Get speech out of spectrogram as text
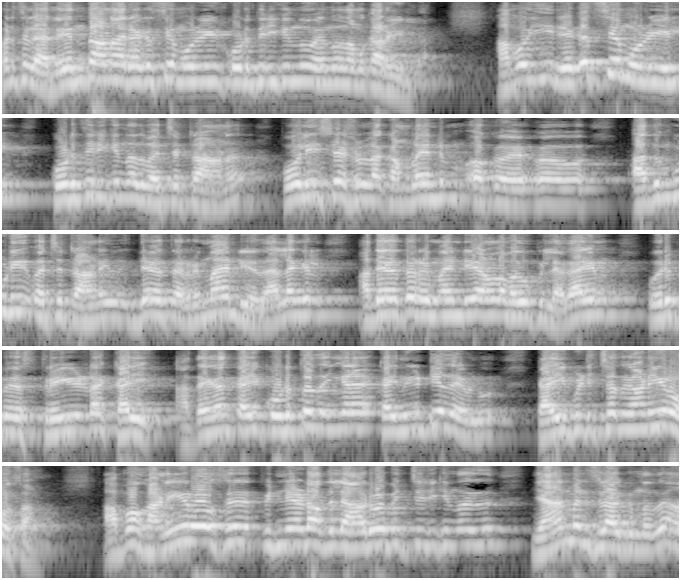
മനസ്സിലായത് എന്താണ് രഹസ്യ രഹസ്യമൊഴിയിൽ കൊടുത്തിരിക്കുന്നു എന്ന് നമുക്കറിയില്ല. അപ്പോൾ ഈ രഹസ്യമൊഴിയിൽ കൊടുത്തിരിക്കുന്നത് വെച്ചിട്ടാണ് പോലീസ് സ്റ്റേഷനിലുള്ള കംപ്ലൈന്റും ഒക്കെ അതും കൂടി വെച്ചിട്ടാണ് ഇദ്ദേഹത്തെ റിമാൻഡ് ചെയ്തത്. അല്ലെങ്കിൽ അദ്ദേഹത്തെ റിമാൻഡ് ചെയ്യാനുള്ള വകുപ്പില്ല. കാര്യം ഒരു സ്ത്രീയുടെ കൈ അദ്ദേഹം കൈ കൊടുത്തത് ഇങ്ങനെ കൈ നീട്ടിയതേ ഉള്ളൂ. കൈ പിടിച്ചത് ഹണി റോസാണ് അപ്പോൾ ഹണി റോസ് പിന്നീട് അതിൽ ആരോപിച്ചിരിക്കുന്നത് ഞാൻ മനസ്സിലാക്കുന്നത് ആ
